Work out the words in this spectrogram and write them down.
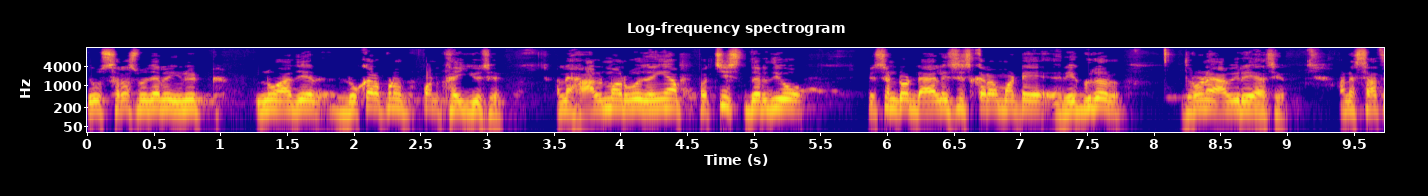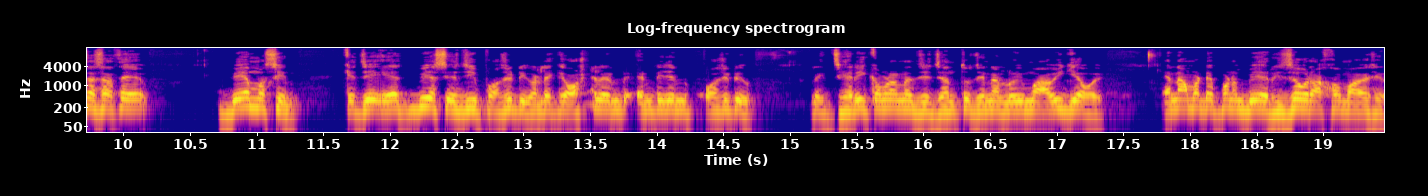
એવું સરસ મજાનું યુનિટનું આજે લોકાર્પણ પણ થઈ ગયું છે. અને હાલમાં રોજ અહીંયા પચીસ દર્દીઓ પેશન્ટો ડાયાલિસિસ કરવા માટે રેગ્યુલર ધોરણે આવી રહ્યા છે. અને સાથે સાથે બે મશીન કે જે એચબીએસ એજી પોઝિટિવ એટલે કે ઓસ્ટ્રેલિયન એન્ટીજન પોઝિટિવ એટલે ઝેરી કમળાના જે જંતુ જેના લોહીમાં આવી ગયા હોય, એના માટે પણ બે રિઝર્વ રાખવામાં આવે છે.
